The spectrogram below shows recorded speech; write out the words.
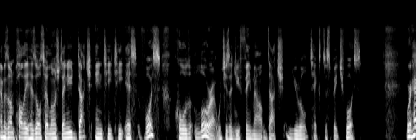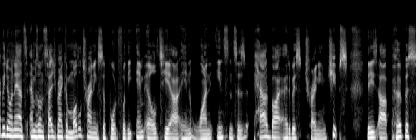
Amazon Polly has also launched a new Dutch NTTS voice called Laura, which is a new female Dutch neural text to speech voice. We're happy to announce Amazon SageMaker model training support for the MLTRN1 instances powered by AWS Trainium chips. These are purpose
